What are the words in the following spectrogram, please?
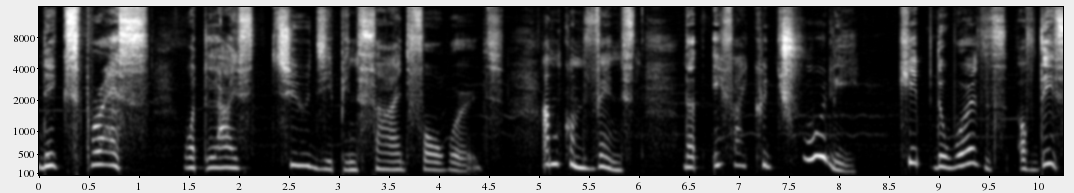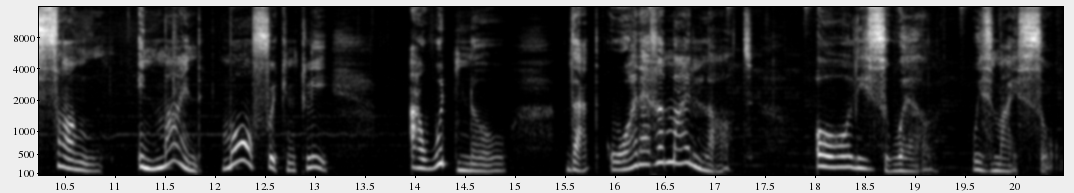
They express what lies too deep inside for words. I'm convinced that if I could truly keep the words of this song in mind more frequently, I would know that whatever my lot, all is well with my soul.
